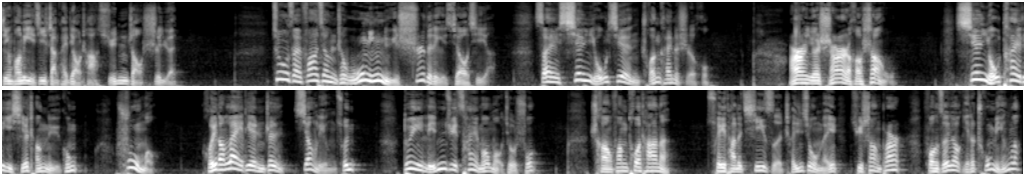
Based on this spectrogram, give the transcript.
警方立即展开调查，寻找尸源。就在发现这无名女尸的这个消息啊，在仙游县传开的时候，二月十二号上午，仙游泰利鞋厂女工付某。回到赖店镇向岭村，对邻居蔡某某就说：“厂方托他呢，催他的妻子陈秀梅去上班，否则要给他除名了。”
